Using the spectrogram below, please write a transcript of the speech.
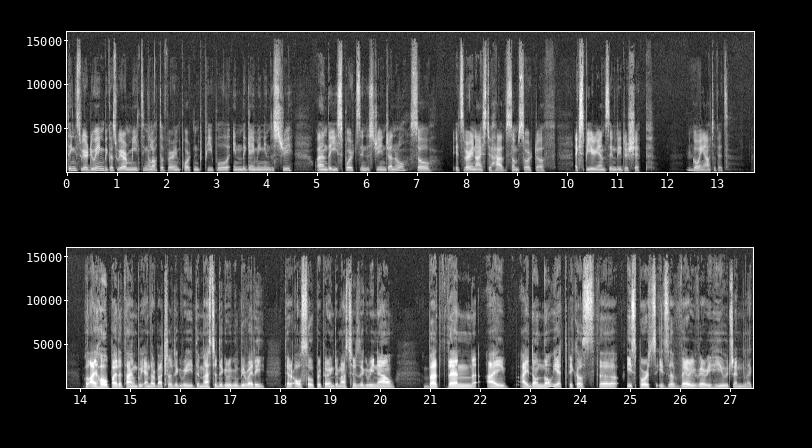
things we are doing because we are meeting a lot of very important people in the gaming industry and the esports industry in general. So it's very nice to have some sort of experience in leadership Mm. going out of it. Well, I hope by the time we end our bachelor degree, the master degree will be ready. They're also preparing the master's degree now, but then I I don't know yet because the esports is a very very huge and like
